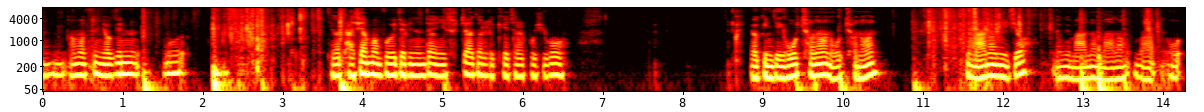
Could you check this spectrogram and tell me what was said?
음, 아무튼 여기는 뭐, 제가 다시 한번 보여드리는데, 이 숫자들 이렇게 잘 보시고, 여기 이제 5천원, 5천원. 이게 만 원이죠? 여기 만 원, 만 원, 만, 오,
